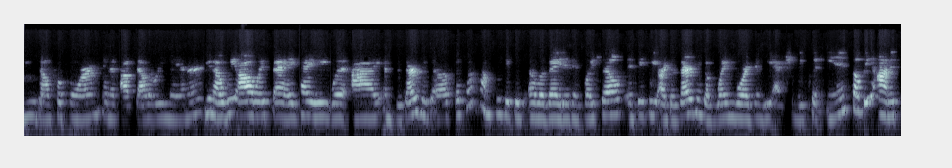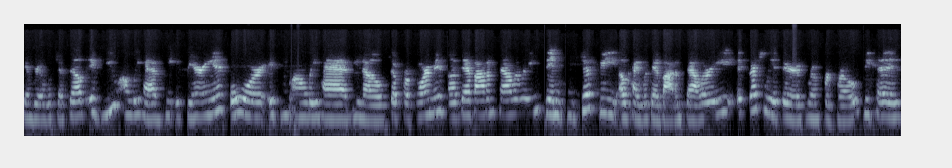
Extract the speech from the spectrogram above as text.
you don't perform in a top salary manner. You know, we always say, hey, what I am deserving of, but sometimes we get this elevated inflated self and think we are deserving of way more than we actually put in. So be honest and real with yourself. If you only have the experience or if you only have, you know, the performance of that bottom salary, then just be okay with that bottom salary, especially if there is room for growth because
